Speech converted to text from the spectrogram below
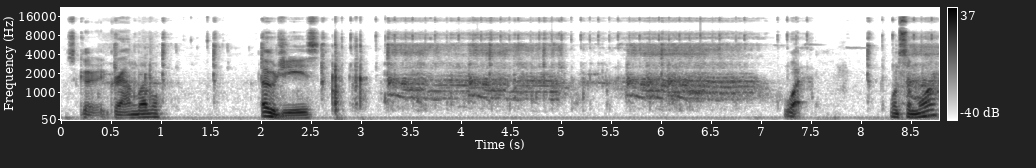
Let's go to ground level. Oh, jeez. Want some more?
